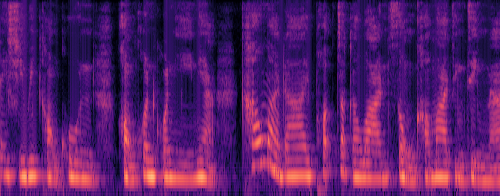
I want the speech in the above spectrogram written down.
ในชีวิตของคุณของคนคนนี้เนี่ยเข้ามาได้เพราะจักรวาลส่งเขามาจริง ๆ นะ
